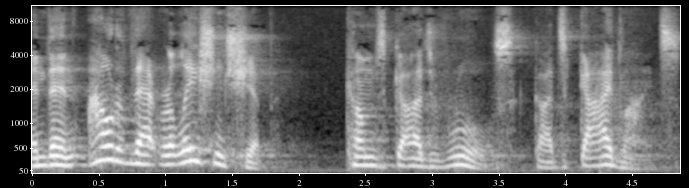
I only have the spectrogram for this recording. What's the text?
And then out of that relationship comes God's rules, God's guidelines.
